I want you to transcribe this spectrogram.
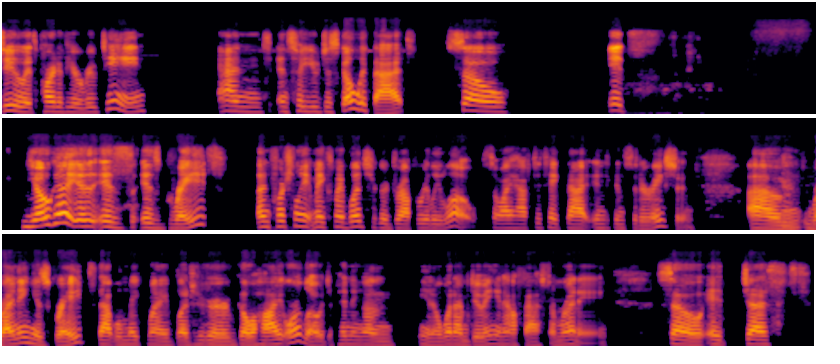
do. It's part of your routine. And and so you just go with that. So it's yoga is is, is great. Unfortunately it makes my blood sugar drop really low so i have to take that into consideration. Um, yeah. running is great. That will make my blood sugar go high or low depending on you know what i'm doing and how fast i'm running. So it just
